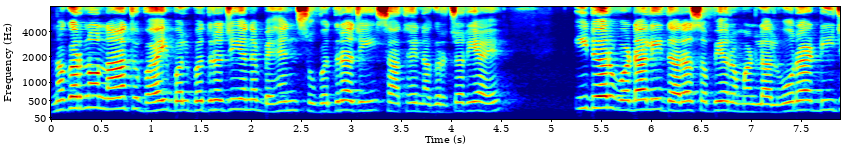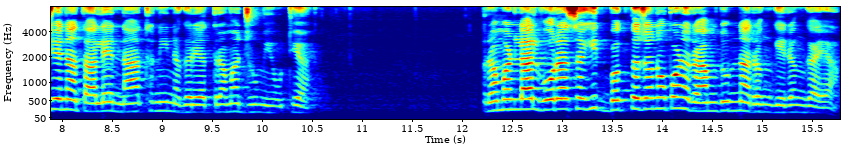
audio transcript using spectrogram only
નગરનો નાથ ભાઈ બલભદ્રજી અને બહેન સુભદ્રાજી સાથે નગરચર્યાએ ઈડર વડાલી ધારાસભ્ય રમણલાલ વોરા ડીજેના તાલે નાથની નગરયાત્રામાં ઝૂમી ઉઠ્યા. રમણલાલ વોરા સહિત ભક્તજનો પણ રામધૂનના રંગે રંગાયા.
